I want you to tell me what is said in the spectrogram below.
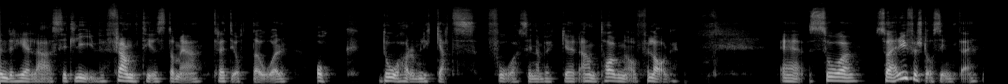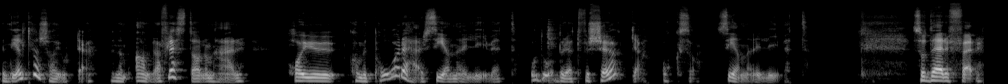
under hela sitt liv fram tills de är 38 år och då har de lyckats få sina böcker antagna av förlag. Eh, så, så är det ju förstås inte. En del kanske har gjort det, men de allra flesta av de här har ju kommit på det här senare i livet och då börjat försöka också senare i livet. Så därför,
